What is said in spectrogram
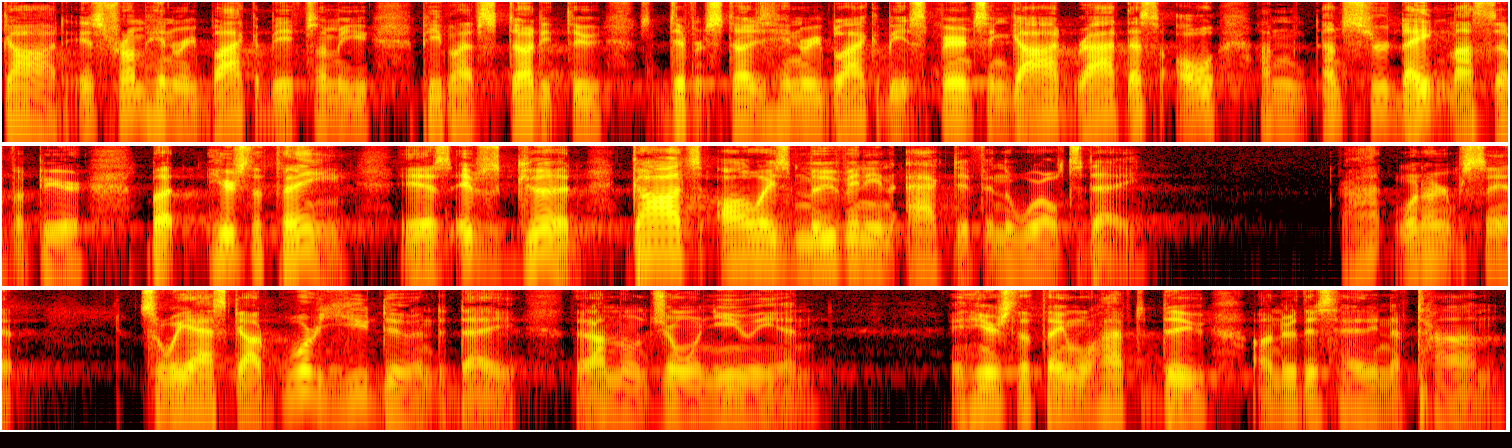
God. It's from Henry Blackaby. If some of you people have studied through different studies, Henry Blackaby, experiencing God, right? That's all. I'm, I'm sure dating myself up here. But here's the thing is it was good. God's always moving and active in the world today. Right? 100%. So we ask God, what are you doing today that I'm going to join you in? And here's the thing we'll have to do under this heading of time.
